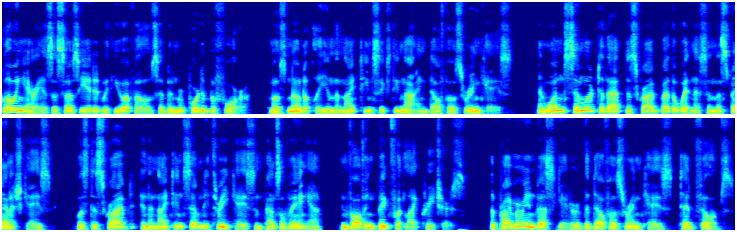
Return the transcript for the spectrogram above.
Glowing areas associated with UFOs have been reported before, most notably in the 1969 Delphos ring case, and one similar to that described by the witness in the Spanish case was described in a 1973 case in Pennsylvania involving Bigfoot like creatures. The primary investigator of the Delphos ring case, Ted Phillips,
